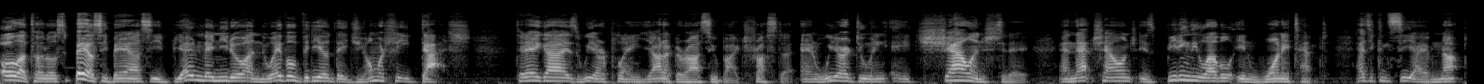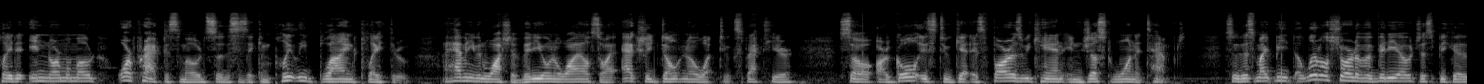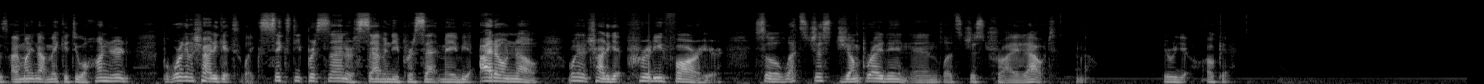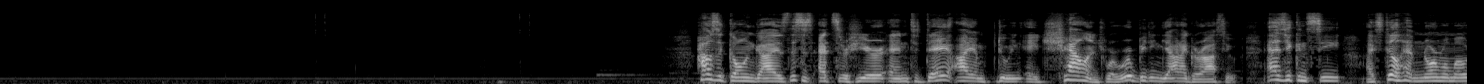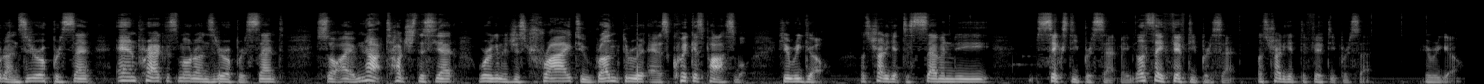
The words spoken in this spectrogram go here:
Hola a todos, beos y beas y bienvenido a nuevo video de Geometry Dash. Today guys, we are playing Yatagarasu by Trusta, and we are doing a challenge today, and that challenge is beating the level in one attempt. As you can see, I have not played it in normal mode or practice mode, so this is a completely blind playthrough. I haven't even watched a video in a while, so I actually don't know what to expect here. So our goal is to get as far as we can in just one attempt. So this might be a little short of a video just because I might not make it to 100, but we're going to try to get to like 60% or 70% maybe. I don't know. We're going to try to get pretty far here. So let's just jump right in and let's just try it out. No. Here we go. Okay. How's it going guys? This is Etzer here and today I am doing a challenge where we're beating Yatagarasu. As you can see, I still have normal mode on 0% and practice mode on 0%, so I have not touched this yet. We're going to just try to run through it as quick as possible. Here we go. Let's try to get to 70, 60% maybe. Let's say 50%. Let's try to get to 50%. Here we go.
